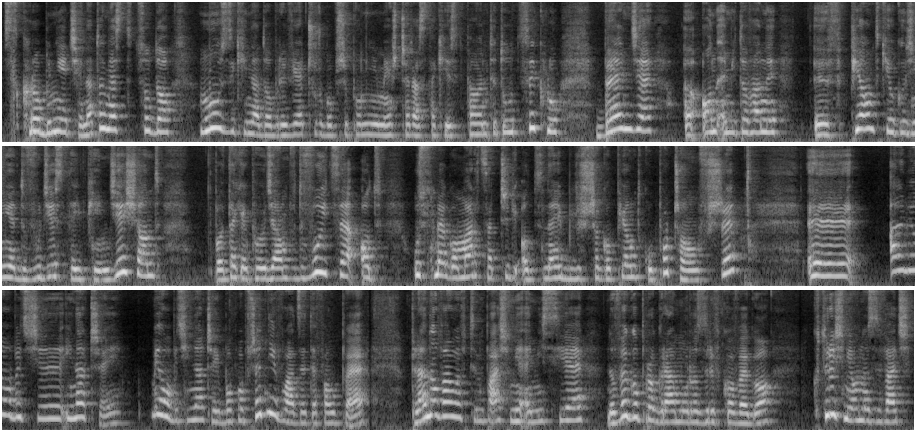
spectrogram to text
skrobniecie. Natomiast co do muzyki na dobry wieczór, bo przypomnijmy jeszcze raz, taki jest pełen tytuł cyklu, będzie on emitowany w piątki o godzinie 20.50 bo tak jak powiedziałam, w dwójce od 8 marca, czyli od najbliższego piątku począwszy. Yy, ale miało być yy, inaczej. Miało być inaczej, bo poprzednie władze TVP planowały w tym paśmie emisję nowego programu rozrywkowego, który się miał nazywać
